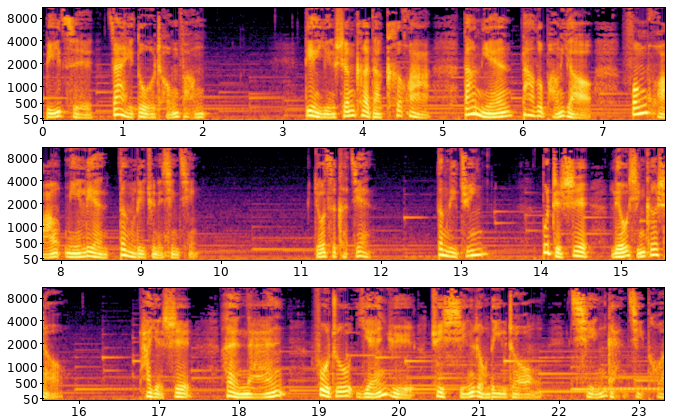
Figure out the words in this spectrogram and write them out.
彼此再度重逢。电影深刻的刻画当年大陆朋友疯狂迷恋邓丽君的心情。由此可见，邓丽君不只是流行歌手，她也是很难付诸言语去形容的一种。情感寄托，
